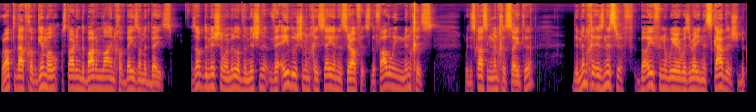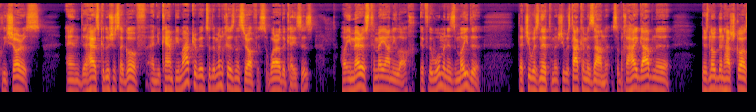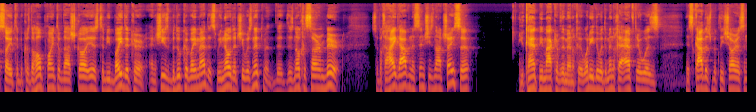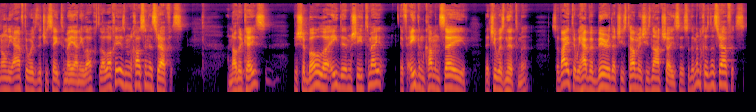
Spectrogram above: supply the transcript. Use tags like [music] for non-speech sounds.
We're up to Daf Chav Gimel, starting the bottom line Chav Beis Amid Beis. Zog the Mishnah, we're in the middle of the Mishnah. Ve'elu shemen chesei and Nisrafis. The following minchas, we're discussing minchas saita. The mincha is Nisraf. Ba'ofen where it was already Niskadish, Beklisharis, and it has Kedushas Agof, and you can't be Makrivit, so the mincha is Nisrafis. What are the cases? Ha'imeres Temei Anilach. If the woman is Moide, that she was Nitma, she was Taka Mizana, so B'chahai Gavne, there's no din hashka saita because the whole point of the hashka is to be baidiker and she's beduka medis. We know that she was nitmid. There's no chesarim bir. So b'chahai gavna since she's not shaisa, you can't be makar of the mincha. What do you do with the mincha after was niskadish b'klisharis and only afterwards did she say tamei lach? The halach is minchasin esrefis. Another case, v'shabola edim she If edim come and say that she was nitmid, so weiter, we have a beer that she's me she's not shaisa, so the mincha is nisrafis.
